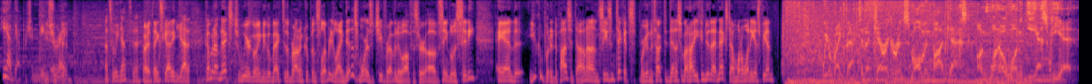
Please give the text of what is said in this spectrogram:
He had the opportunity He to, sure right? did. That's what we got today. All right, thanks, Scotty. You got it. Coming up next, we are going to go back to the Brown and Crouppen Celebrity Line. Dennis Moore is the Chief Revenue Officer of St. Louis City, and you can put a deposit down on season tickets. We're going to talk to Dennis about how you can do that next on 101 ESPN. We're right back to the Karraker and Smallmon podcast on 101 ESPN.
